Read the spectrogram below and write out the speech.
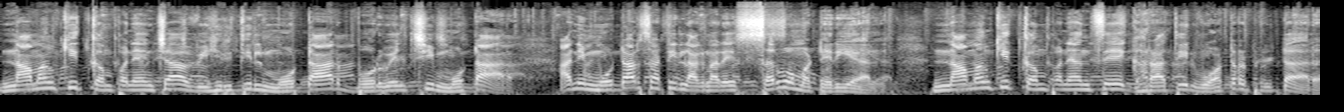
नामांकित कंपन्यांच्या विहिरीतील मोटार बोरवेलची मोटार आणि मोटारसाठी लागणारे सर्व मटेरियल नामांकित कंपन्यांचे घरातील वॉटर फिल्टर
